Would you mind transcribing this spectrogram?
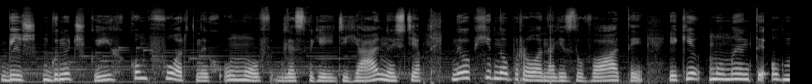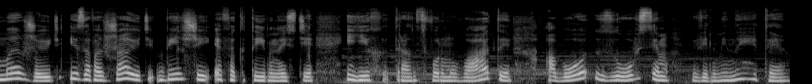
більш гнучких, комфортних умов для своєї діяльності необхідно проаналізувати, які моменти обмежують і заважають більшій ефективності, і їх трансформувати або зовсім відмінити.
